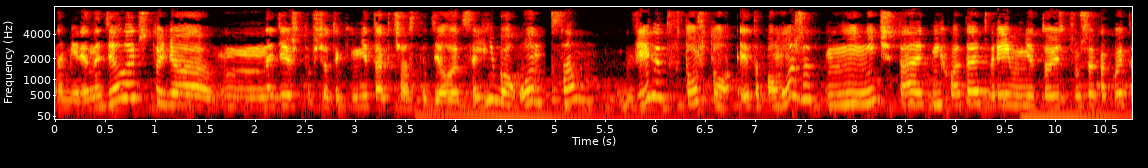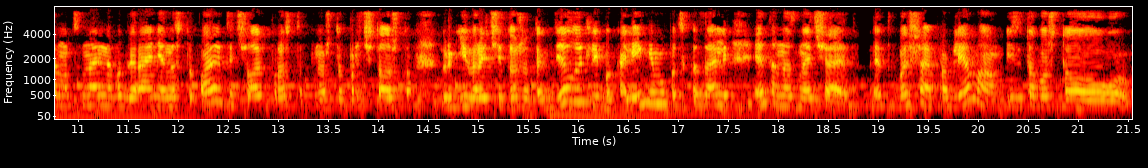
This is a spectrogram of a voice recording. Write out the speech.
намеренно делает, что я э, надеюсь, что все-таки не так часто делается, либо он сам верит в то, что это поможет, не, не читает, не хватает времени, то есть уже какое-то эмоциональное выгорание наступает, и человек просто, потому что прочитал, что другие врачи тоже так делают, либо коллеги ему подсказали, это назначает. Это большая проблема из-за того, что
